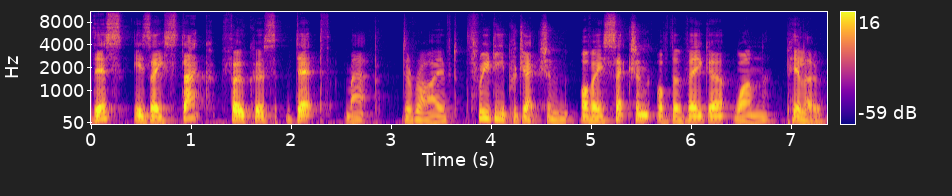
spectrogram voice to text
This is a stack focus depth map derived 3D projection of a section of the Vega 1 pillow.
